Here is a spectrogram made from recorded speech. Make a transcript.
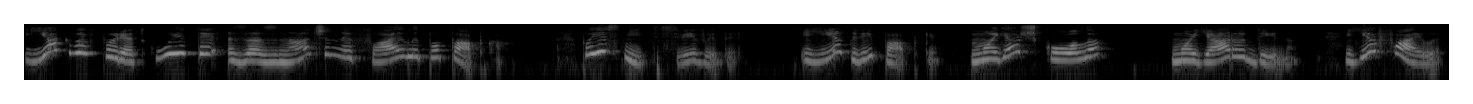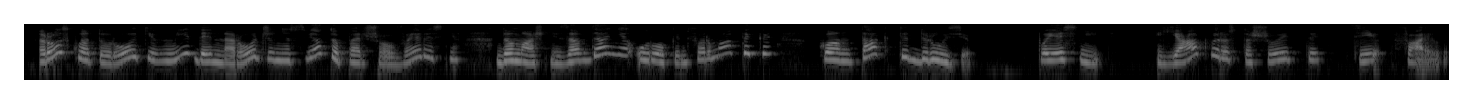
Як ви впорядкуєте зазначені файли по папках? Поясніть свій вибір. Є дві папки. Моя школа моя родина. Є файли, розклад уроків, мій день народження, свято 1 вересня, домашні завдання, урок інформатики, контакти друзів. Поясніть, як ви розташуєте ці файли,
